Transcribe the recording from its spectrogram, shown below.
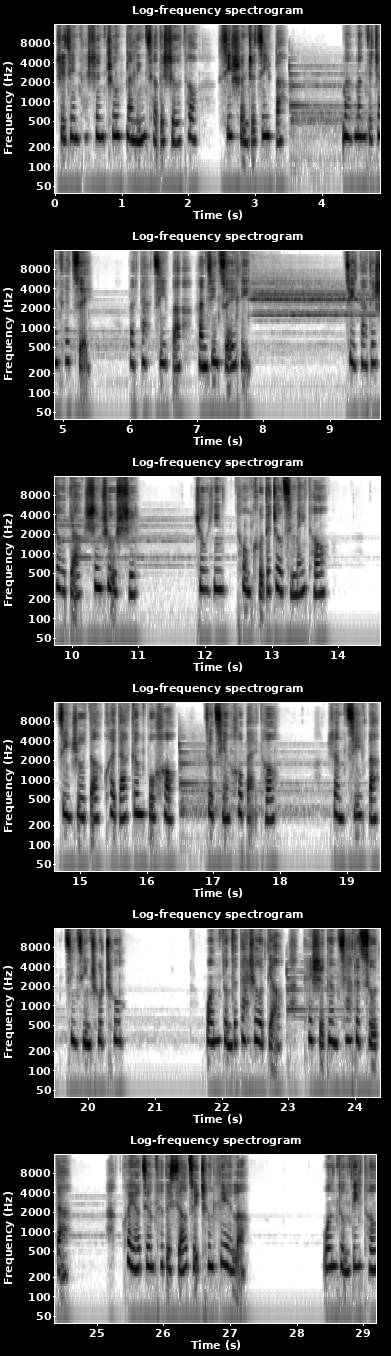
只见他伸出那灵巧的舌头，吸吮着鸡巴，慢慢的张开嘴，把大鸡巴含进嘴里。巨大的肉屌深入时，朱茵痛苦的皱起眉头，进入到快达根部后，就前后摆头，让鸡巴进进出出。王董的大肉屌开始更加的粗大，快要将他的小嘴撑裂了。王董低头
